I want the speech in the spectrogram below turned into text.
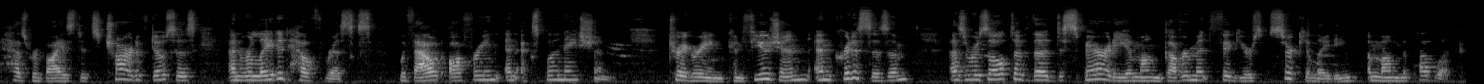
has revised its chart of doses and related health risks without offering an explanation triggering confusion and criticism as a result of the disparity among government figures circulating among the public.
